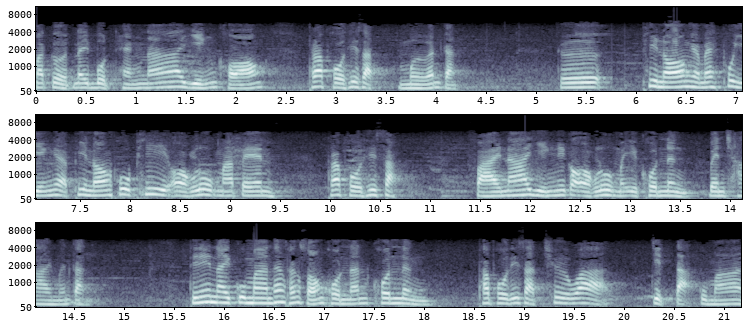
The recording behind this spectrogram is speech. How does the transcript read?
มาเกิดในบุตรแห่งน้าหญิงของพระโพธิสัตว์เหมือนกัน คือพี่น้องใช่ไหมผู้หญิงเนี่ยพี่น้องผู้พี่ออกลูกมาเป็นพระโพธิสัตว์ ฝ่ายน้าหญิงนี่ก็ออกลูกมาอีกคนหนึ่งเป็นชายเหมือนกัน ทีนี้ในกุมารทั้งทั้งสองคนนั้น คนหนึ่ง พระโพธิสัตว์ชื่อว่าจิตตะกุมาร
